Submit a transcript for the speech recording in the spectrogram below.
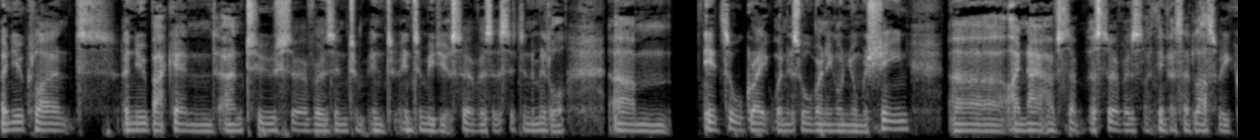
a new client, a new backend, and two servers, inter, inter, intermediate servers that sit in the middle. Um, it's all great when it's all running on your machine. Uh, I now have some, the servers. I think I said last week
